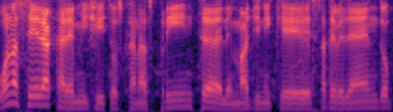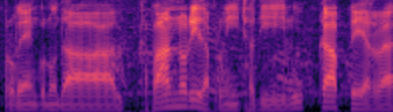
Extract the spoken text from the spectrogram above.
Buonasera cari amici di Toscana Sprint, le immagini che state vedendo provengono da Capannori, la provincia di Lucca, per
